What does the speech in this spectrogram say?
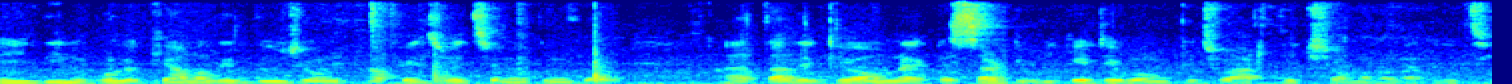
এই দিন উপলক্ষে আমাদের দুইজন হাফেজ হয়েছে নতুন করে তাদেরকেও আমরা একটা সার্টিফিকেট এবং কিছু আর্থিক সম্মাননা দিয়েছি।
